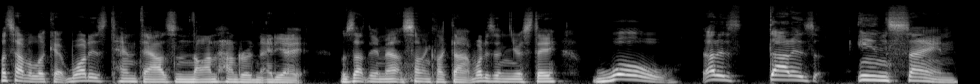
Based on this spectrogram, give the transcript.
Let's have a look at what is 10,988. Was that the amount something like that? What is in USD? Whoa. That is that is insane.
